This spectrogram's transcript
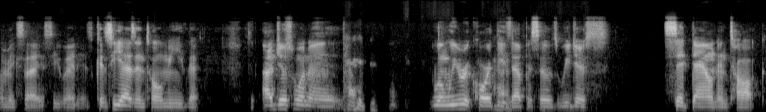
I'm excited to see what it is because he hasn't told me either. I just want to when we record these episodes, we just sit down and talk.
